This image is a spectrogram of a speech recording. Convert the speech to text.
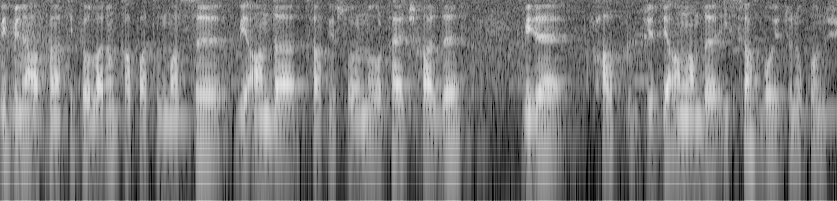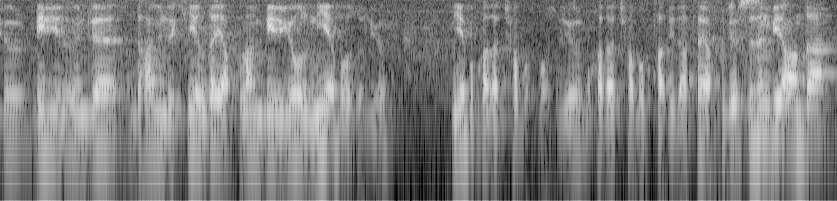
birbirine alternatif yolların kapatılması bir anda trafik sorunu ortaya çıkardı. Bir de halk ciddi anlamda israf boyutunu konuşuyor. Bir yıl önce, daha önceki yılda yapılan bir yol niye bozuluyor? Niye bu kadar çabuk bozuluyor? Bu kadar çabuk tadilata yapılıyor? Sizin bir anda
